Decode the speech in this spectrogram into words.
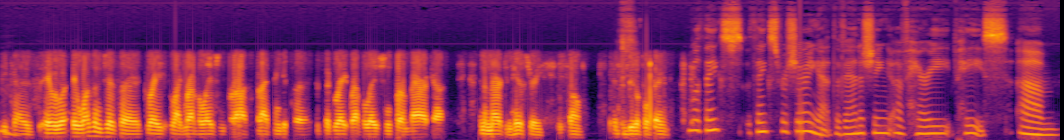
because it it wasn't just a great like revelation for us, but I think it's a it's a great revelation for America and American history. So it's a beautiful thing. Well, thanks. Thanks for sharing it. The vanishing of Harry Pace. Um,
